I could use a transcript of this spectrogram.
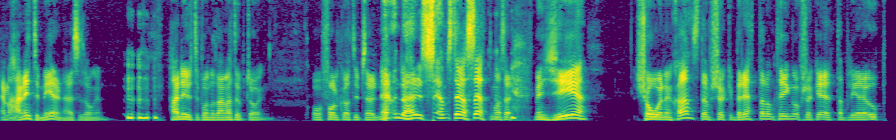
Nej men han är inte med den här säsongen. Mm, Han är ute på något annat uppdrag. Och folk var typ såhär, nej men det här är det sämsta jag sett. Man säger, men ge showen en chans, den försöker berätta någonting och försöker etablera upp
